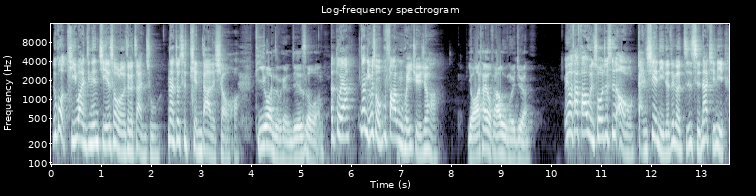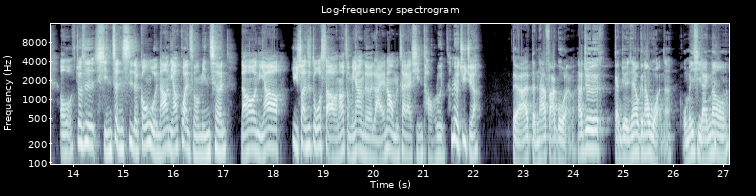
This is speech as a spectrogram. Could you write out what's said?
如果 T One 今天接受了这个赞助，那就是天大的笑话。T One 怎么可能接受啊？啊，对啊，那你为什么不发文回绝就好？有啊，他有发文回绝啊。没有，他发文说就是哦，感谢你的这个支持，那请你哦，就是行正式的公文，然后你要冠什么名称，然后你要预算是多少，然后怎么样的来，那我们再来行讨论。他没有拒绝啊。对啊，等他发过来嘛，他就感觉现在要跟他玩呢、我们一起来闹啊！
